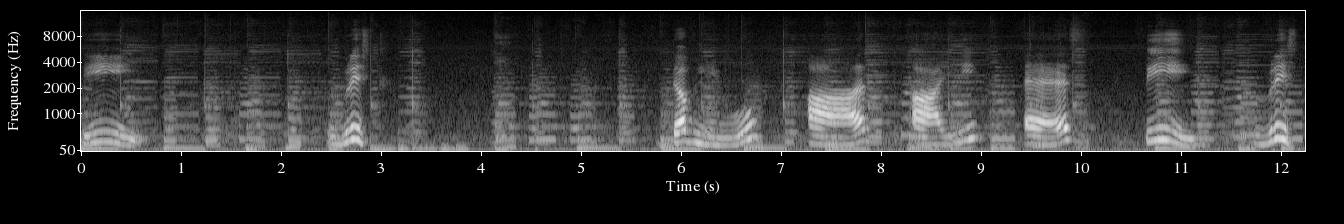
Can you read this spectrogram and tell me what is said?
3. Wrist. W R I S T. Wrist.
